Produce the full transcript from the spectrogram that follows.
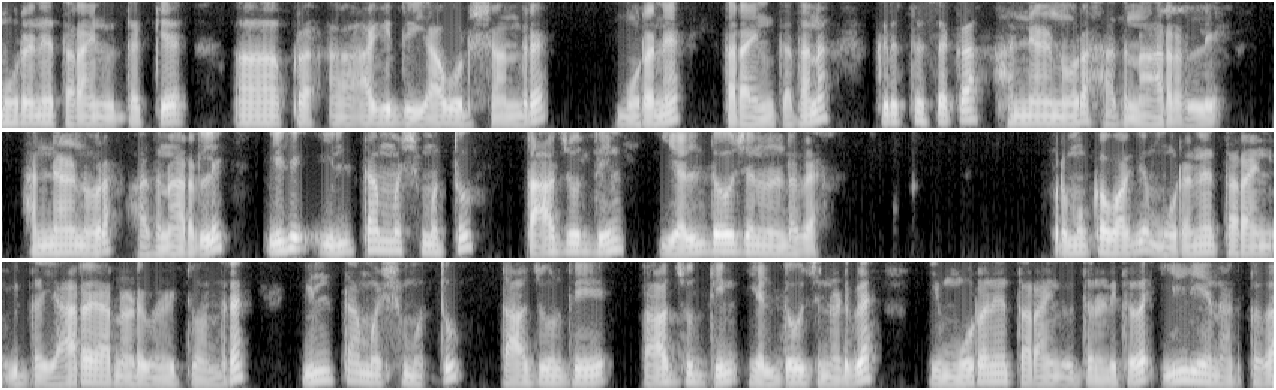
ಮೂರನೇ ತರಾಯಿನ ಯುದ್ಧಕ್ಕೆ ಪ್ರ ಆಗಿದ್ದು ಯಾವ ವರ್ಷ ಅಂದರೆ ಮೂರನೇ ತರಾಯಿನ ಕದನ ಕ್ರಿಸ್ತ ಶಕ ಹನ್ನೆರಡು ನೂರ ಹದಿನಾರರಲ್ಲಿ. ಹನ್ನೆರಡು ನೂರ ಹದಿನಾರರಲ್ಲಿ ಇಲ್ಲಿ ಇಲ್ತಮಶ್ ಮತ್ತು ತಾಜುದ್ದೀನ್ ಎಲ್ದೋಜನ ನಡುವೆ. ಪ್ರಮುಖವಾಗಿ ಮೂರನೇ ತರಾಯಿನ ಯುದ್ಧ ಯಾರ ಯಾರ ನಡುವೆ ನಡೀತು ಅಂದರೆ ಇಲ್ತಮಶ್ ಮತ್ತು ತಾಜುದ್ದೀನ್ ತಾಜುದ್ದೀನ್ ಎಲ್ದೋಜ್ ನಡುವೆ ಈ ಮೂರನೇ ತರಾಯಿನ ಯುದ್ಧ ನಡೀತದೆ. ಇಲ್ಲಿ ಏನಾಗ್ತದ?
